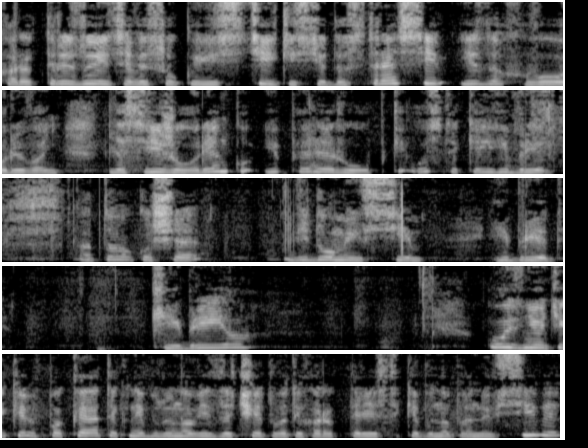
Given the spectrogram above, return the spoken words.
Характеризується високою стійкістю до стресів і захворювань для свіжого ринку і переробки. Ось такий гібрид. А також ще відомий всім гібрид Кібрія. Ось нього тільки пакетик, не буду навіть зачитувати характеристики, бо, напевно, всі ви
